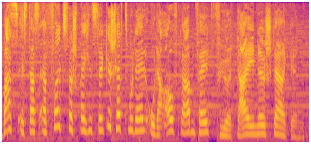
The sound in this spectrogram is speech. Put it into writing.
was ist das erfolgsversprechendste Geschäftsmodell oder Aufgabenfeld für deine Stärken?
